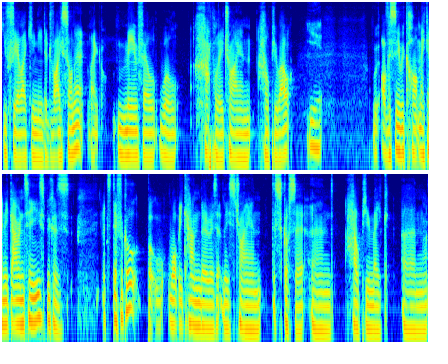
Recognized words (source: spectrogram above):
you feel like you need advice on it, like me and Phil will happily try and help you out. Yeah, We, obviously, we can't make any guarantees because it's difficult, but w- what we can do is at least try and discuss it and help you make an,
